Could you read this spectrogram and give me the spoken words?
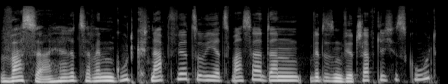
Wasser. Herr Ritzer, wenn Gut knapp wird, so wie jetzt Wasser, dann wird es ein wirtschaftliches Gut,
